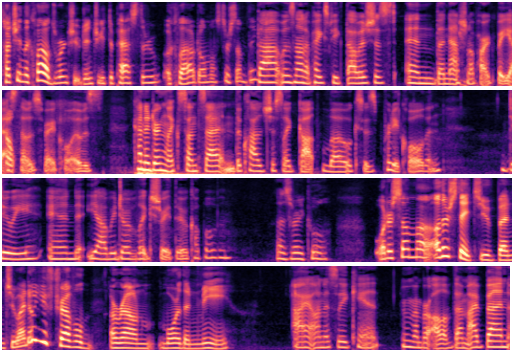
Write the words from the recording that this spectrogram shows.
touching the clouds, weren't you? Didn't you get to pass through a cloud almost or something? That was not at Pikes Peak. That was just in the national park. But yes, Oh. that was very cool. It was kind of during like sunset, and the clouds just like got low because it was pretty cold and dewy. And yeah, we drove like straight through a couple of them. That was very cool. What are some uh, other states you've been to? I know you've traveled around more than me. I honestly can't remember all of them. I've been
